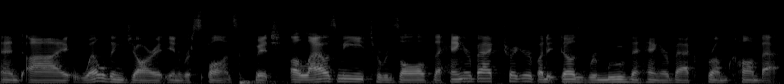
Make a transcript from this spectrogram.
and I welding jar it in response, which allows me to resolve the hangarback trigger, but it does remove the hangarback from combat.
